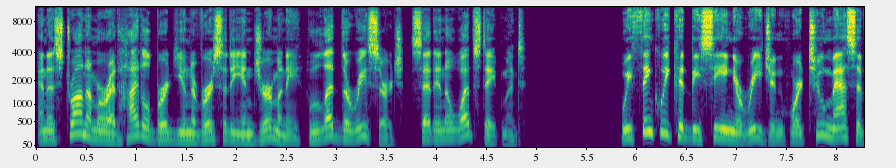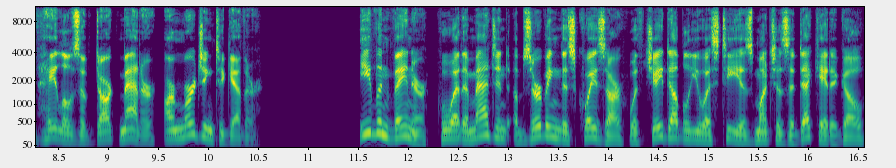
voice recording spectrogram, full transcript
an astronomer at Heidelberg University in Germany who led the research, said in a web statement. We think we could be seeing a region where two massive halos of dark matter are merging together. Even Vayner, who had imagined observing this quasar with JWST as much as a decade ago,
